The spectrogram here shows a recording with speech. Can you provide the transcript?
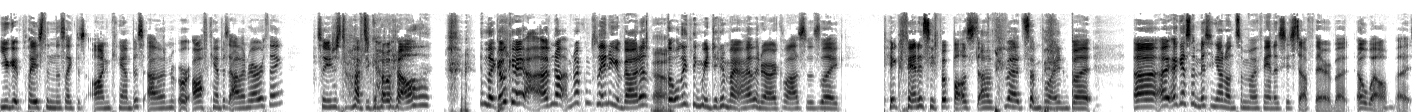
you get placed in this like this on-campus island or off-campus island hour thing. So you just don't have to go at all. and like, okay, I'm not, I'm not complaining about it. Oh. The only thing we did in my Islander hour class was like pick fantasy football stuff at some point. But uh, I, I guess I'm missing out on some of my fantasy stuff there. But oh well. But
